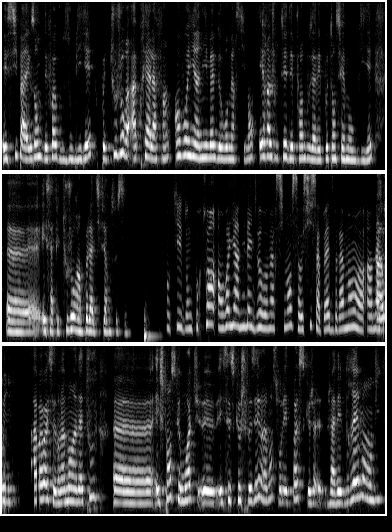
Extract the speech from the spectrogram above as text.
Et si, par exemple, des fois, vous oubliez, vous pouvez toujours, après, à la fin, envoyer un email de remerciement et rajouter des points que vous avez potentiellement oubliés. Euh, et ça fait toujours un peu la différence aussi. Ok, donc pour toi, envoyer un email de remerciement, ça aussi, ça peut être vraiment un atout. Ah oui. Ah ouais, ouais c'est vraiment un atout. Euh, et je pense que moi, tu, et c'est ce que je faisais vraiment sur les postes que j'avais vraiment envie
